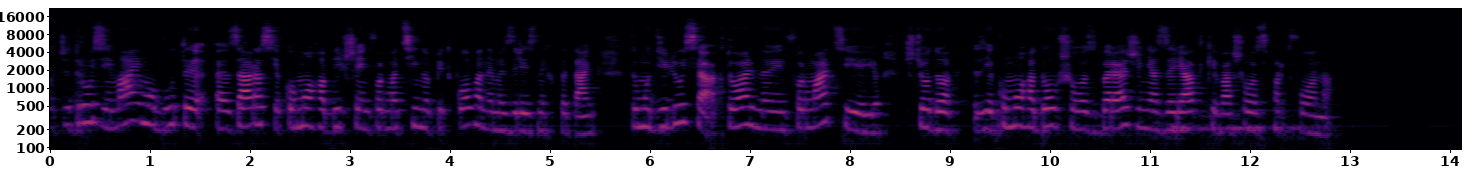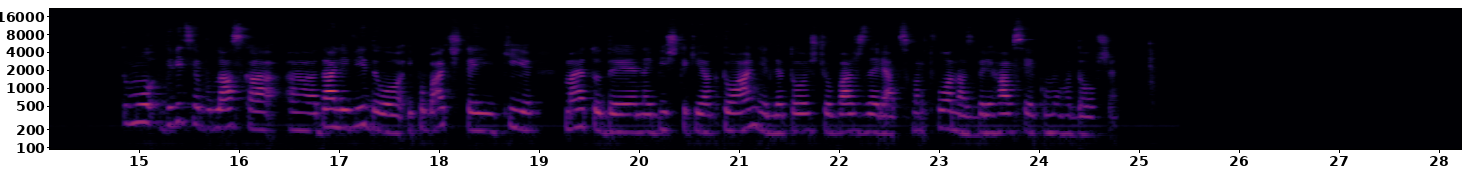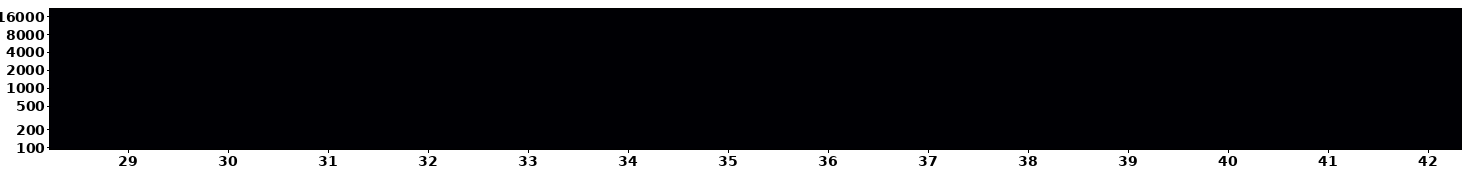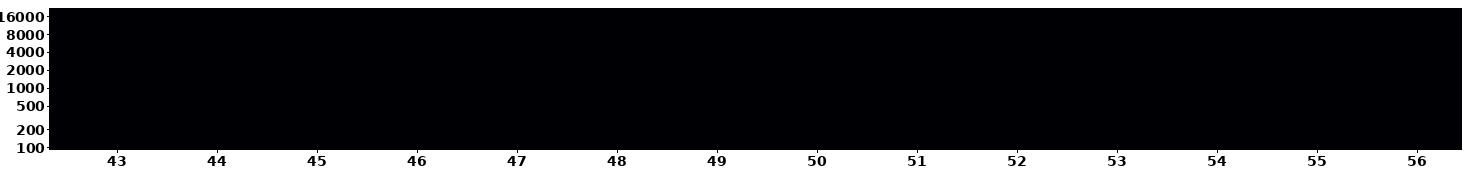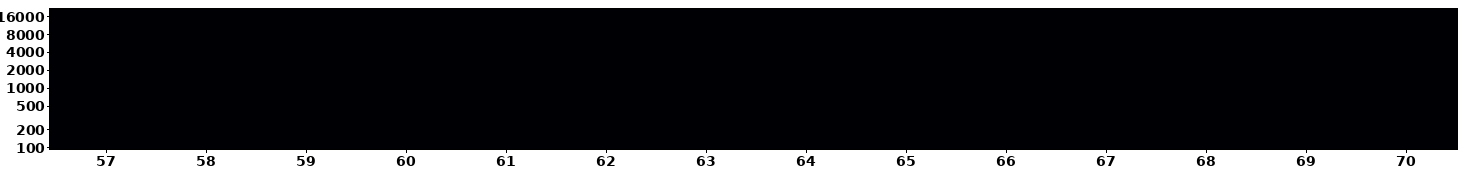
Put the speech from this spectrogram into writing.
Отже, друзі, маємо бути е, зараз якомога більше інформаційно підкованими з різних питань. Тому ділюся актуальною інформацією щодо якомога довшого збереження зарядки вашого смартфона. Тому дивіться, будь ласка, е, далі відео і побачите, які методи найбільш такі актуальні для того, щоб ваш заряд смартфона зберігався якомога довше.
